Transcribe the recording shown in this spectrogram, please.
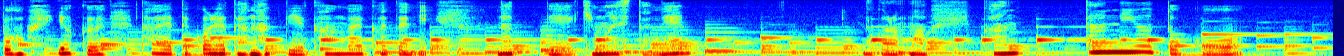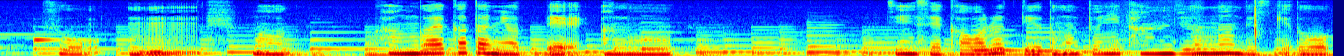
と よく耐えてこれたなっていう考え方になってきましたね。だからまあ簡単に言うとこうそううんまあ考え方によってあの人生変わるっていうと本当に単純なんですけど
